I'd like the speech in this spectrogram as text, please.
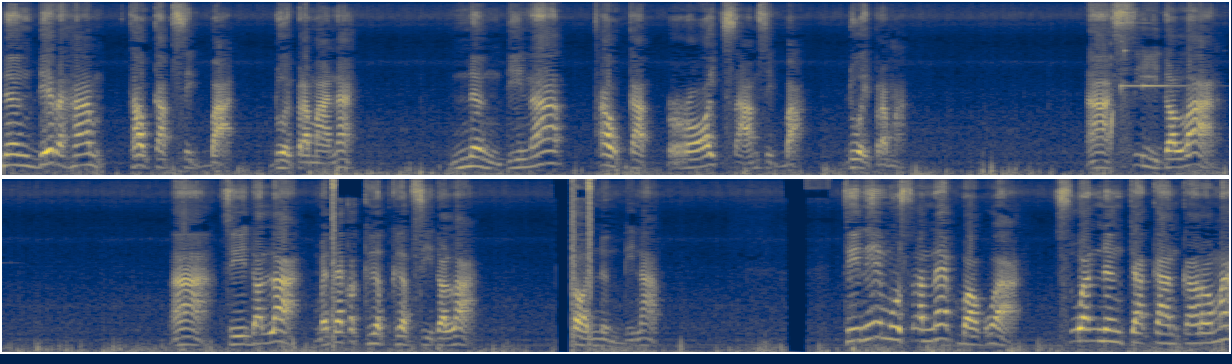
หนึ่งดิรฮัมเท่ากับสิบบาท โดยประมาณนะ หนึ่งดีนาร์เท่ากับร้อยสามสิบบาท ด้วยประมาณอ่าสี่ดอลลาร์อ่าสี่ดอลลาร์ไม่ได้ก็เกือบเกือบสี่ดอลลาร์ต่อหนึ่งดีนาร์ทีนี้มุสเนบบอกว่า ส่วนหนึ่งจากการการมะ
